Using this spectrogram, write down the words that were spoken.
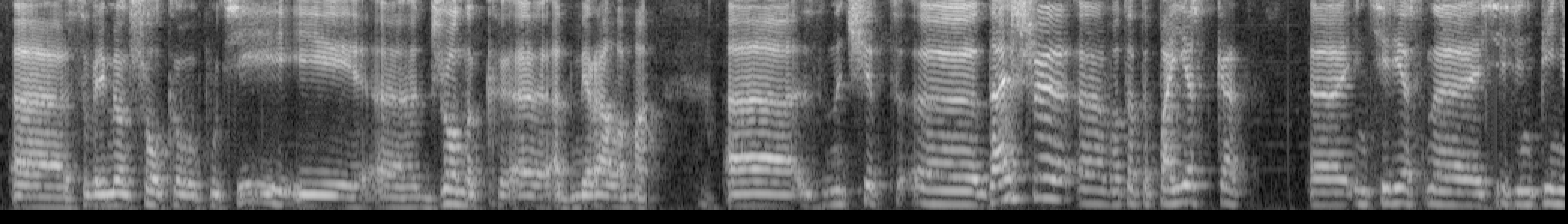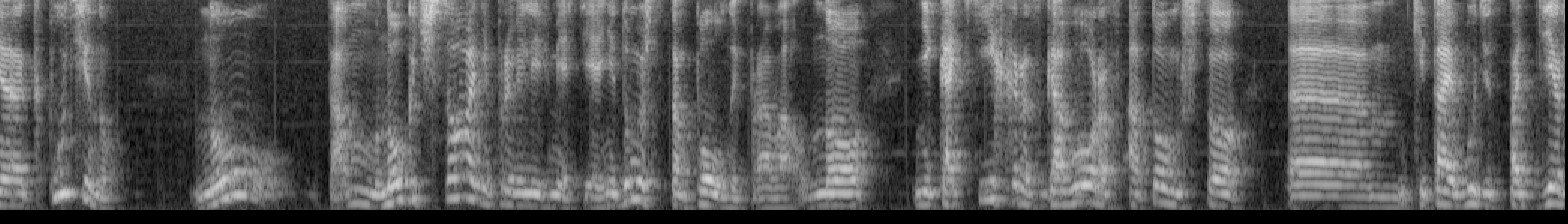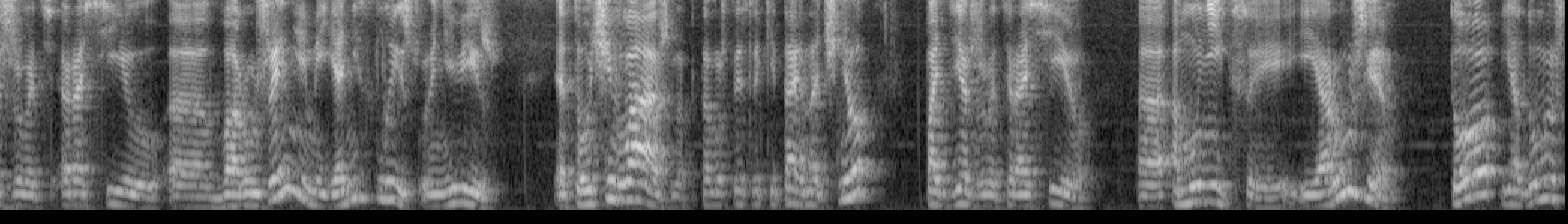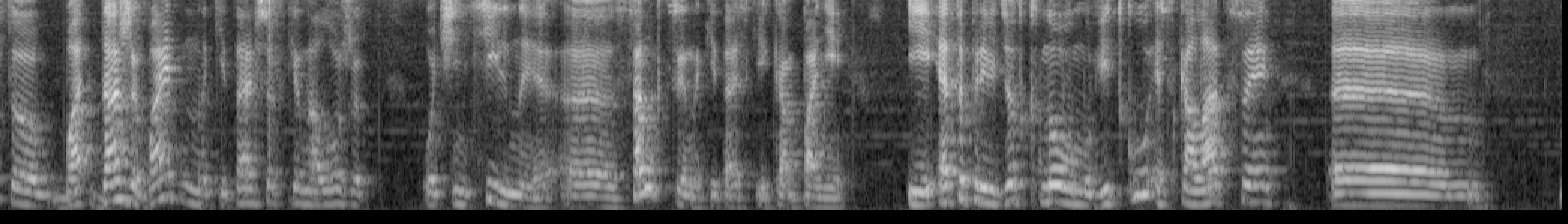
Э, со времен Шелкового пути и э, джонок э, адмирала Ма. Значит, дальше вот эта поездка э, интересная Си Цзиньпиня к Путину, ну, там много часов они провели вместе. Я не думаю, что там полный провал, но никаких разговоров о том, что Китай будет поддерживать Россию э, вооружениями, я не слышу и не вижу. Это очень важно, потому что если Китай начнет поддерживать Россию э, амуницией и оружием, то я думаю, что даже Байден на Китай все-таки наложит очень сильные э, санкции на китайские компании, и это приведет к новому витку эскалации э,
